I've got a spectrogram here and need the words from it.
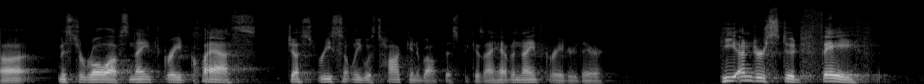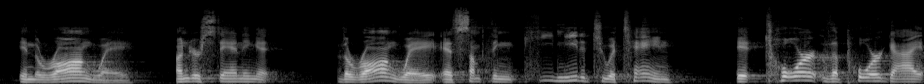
uh, Mr. Roloff's ninth grade class just recently was talking about this because I have a ninth grader there. He understood faith in the wrong way, understanding it the wrong way as something he needed to attain it tore the poor guy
